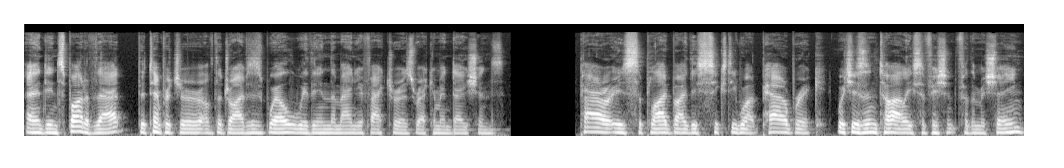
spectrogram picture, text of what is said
and in spite of that the temperature of the drives is well within the manufacturer's recommendations. Power is supplied by this 60 watt power brick, which is entirely sufficient for the machine.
